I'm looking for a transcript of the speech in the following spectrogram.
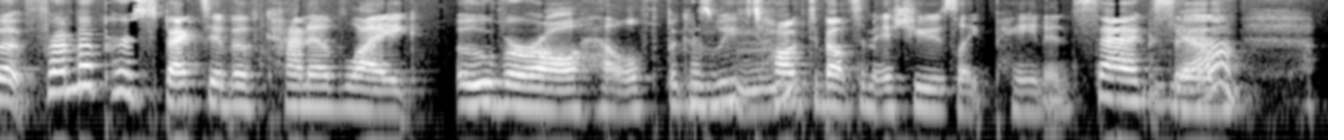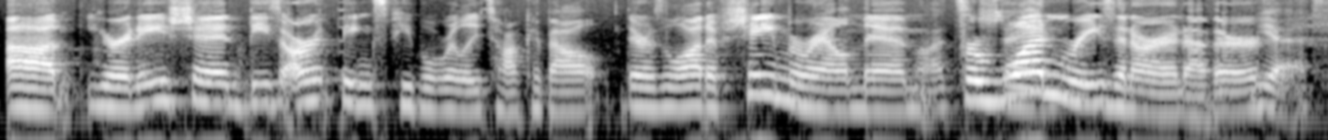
but from a perspective of kind of like overall health because we've talked about some issues like pain and sex Mm-hmm. Yeah. and um, urination these aren't things people really talk about there's a lot of shame around them Lots for one reason or another Yes.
